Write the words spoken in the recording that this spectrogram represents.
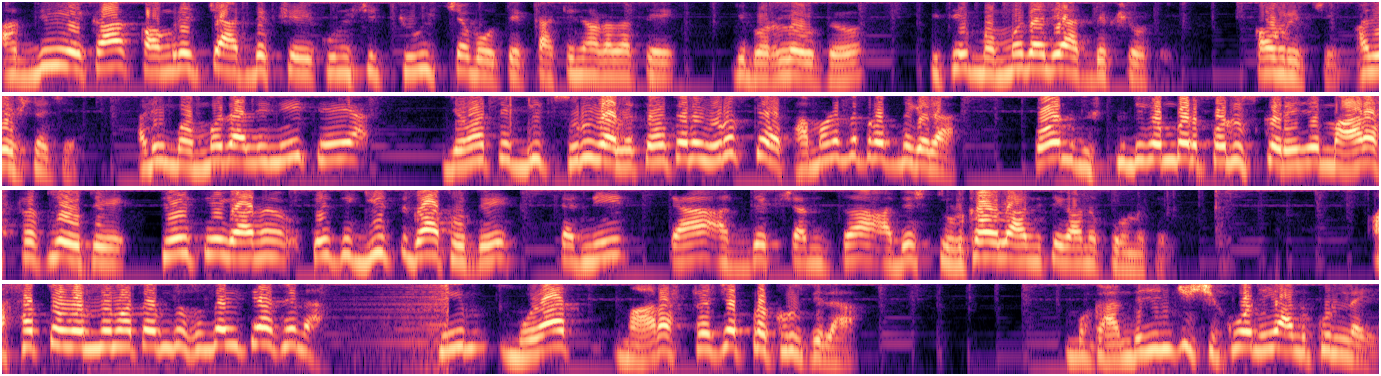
अगदी एका काँग्रेसचे अध्यक्ष एकोणीसशे चोवीसच्या बहुतेक काकीनाडाला ते जे भरलं होतं तिथे मोहम्मद अली अध्यक्ष होते काँग्रेसचे अधिवेशनाचे आणि मोहम्मद अलीनी ते जेव्हा ते गीत सुरू झालं तेव्हा त्याने विरोध केला थांबवण्याचा प्रयत्न केला. पण विष्णू दिगंबर पलुसकर हे जे महाराष्ट्रातले होते ते ते गाणं ते ते गीत गात होते त्यांनी त्या अध्यक्षांचा आदेश तुडकावला आणि ते गाणं पूर्ण केलं. असा तो वंदे सुद्धा इतिहास आहे ना की मुळात महाराष्ट्राच्या प्रकृतीला गांधीजींची शिकवण ही अनुकूल नाही.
